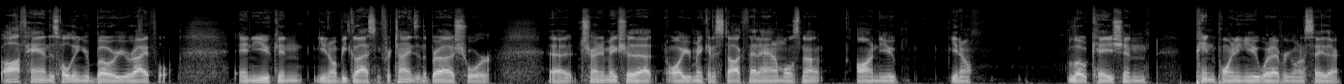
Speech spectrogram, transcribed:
offhand is holding your bow or your rifle, and you can, you know, be glassing for tines in the brush or uh, trying to make sure that while you're making a stalk that animal's not on you, you know, location, pinpointing you, whatever you want to say there.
